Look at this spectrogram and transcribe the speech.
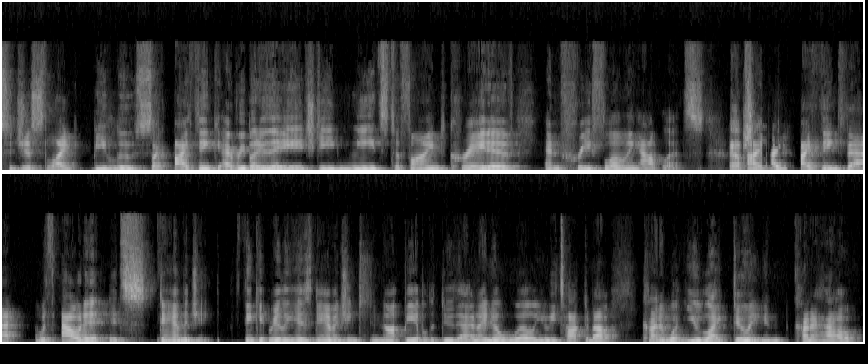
to just like be loose. Like I think everybody with ADHD needs to find creative and free flowing outlets. Absolutely. I, I, I, think that without it, it's damaging. I think it really is damaging to not be able to do that. And I know Will, you talked about kind of what you like doing and kind of how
